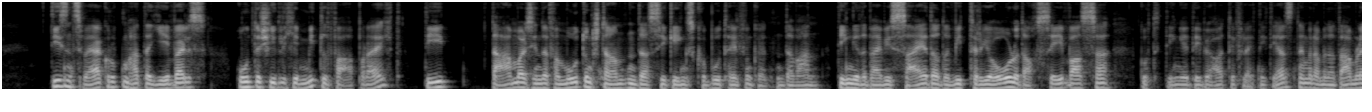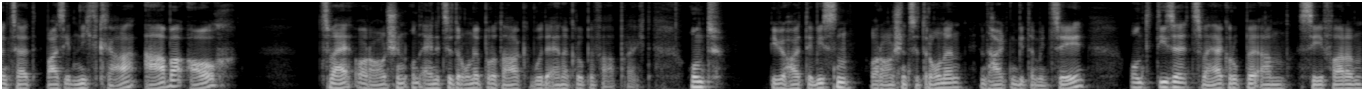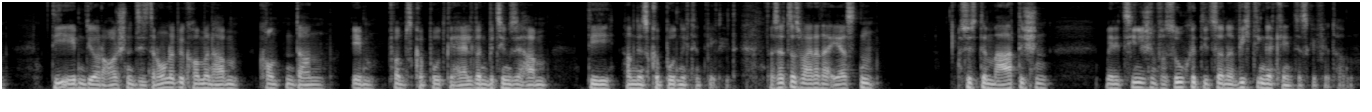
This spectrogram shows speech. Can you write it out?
diesen Zweiergruppen hat er jeweils unterschiedliche Mittel verabreicht, die damals in der Vermutung standen, dass sie gegen Skorbut helfen könnten. Da waren Dinge dabei wie Cider oder Vitriol oder auch Seewasser. Gut, Dinge, die wir heute vielleicht nicht ernst nehmen, aber in der damaligen Zeit war es eben nicht klar. Aber auch zwei Orangen und eine Zitrone pro Tag wurde einer Gruppe verabreicht. Und wie wir heute wissen, Orangen, Zitronen enthalten Vitamin C und diese Zweiergruppe an Seefahrern, die eben die Orangen und Zitrone bekommen haben, konnten dann eben vom Skorbut geheilt werden, beziehungsweise haben die haben den Skorbut nicht entwickelt. Das heißt, das war einer der ersten systematischen medizinischen Versuche, die zu einer wichtigen Erkenntnis geführt haben.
